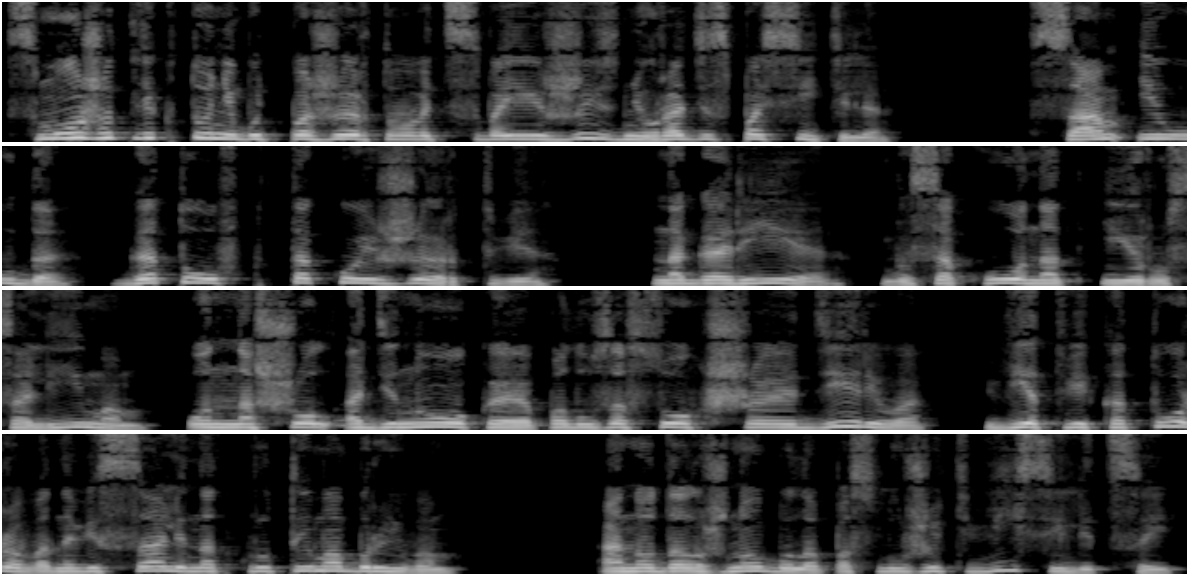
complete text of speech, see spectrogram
Сможет ли кто-нибудь пожертвовать своей жизнью ради Спасителя? Сам Иуда готов к такой жертве. На горе, высоко над Иерусалимом, он нашел одинокое полузасохшее дерево, ветви которого нависали над крутым обрывом. Оно должно было послужить виселицей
